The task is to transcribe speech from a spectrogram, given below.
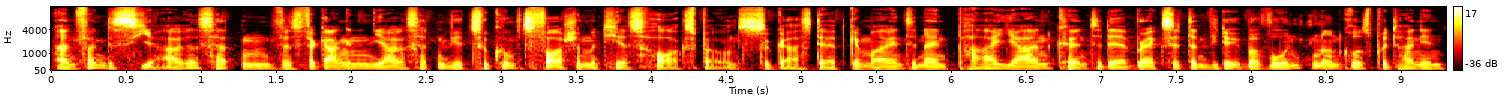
Anfang des Jahres hatten, des vergangenen Jahres hatten wir Zukunftsforscher Matthias Hawks bei uns zu Gast. Der hat gemeint, in ein paar Jahren könnte der Brexit dann wieder überwunden und Großbritannien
